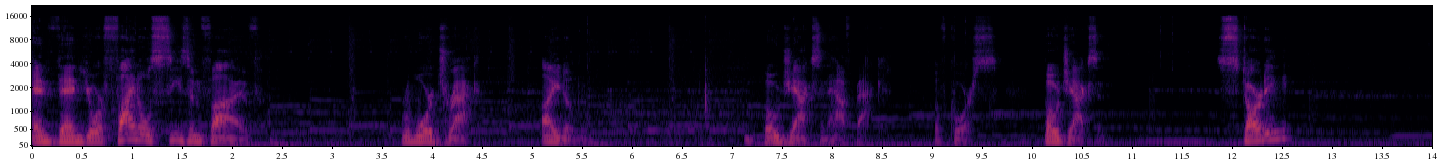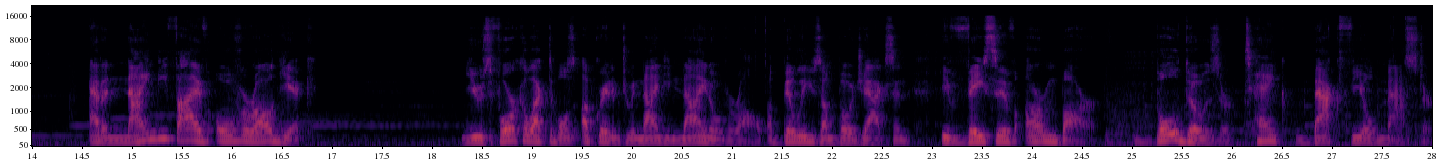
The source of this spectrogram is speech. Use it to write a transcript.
And then your final Season 5 reward track item. Bo Jackson halfback. Of course. Bo Jackson. Starting at a 95 overall Gick. Use four collectibles, upgrade him to a 99 overall. Abilities on Bo Jackson Evasive Armbar, Bulldozer, Tank Backfield Master.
